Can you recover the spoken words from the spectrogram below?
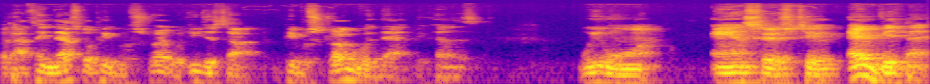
But I think that's what people struggle. With you just thought people struggle with that because we want answers to everything.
